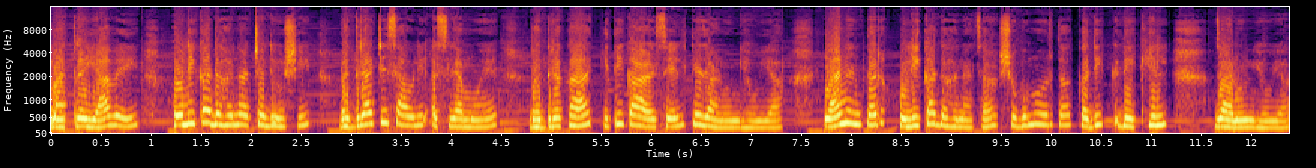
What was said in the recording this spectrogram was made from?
मात्र यावेळी होलिका दहनाच्या दिवशी भद्राची सावली असल्यामुळे भद्रकाळ किती काळ असेल ते जाणून घेऊया. यानंतर होलिका दहनाचा शुभमुहूर्त कधी देखील जाणून घेऊया.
